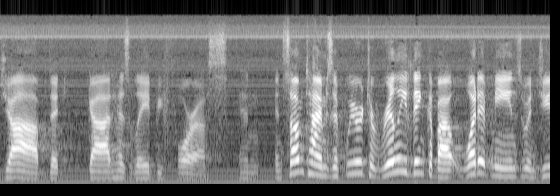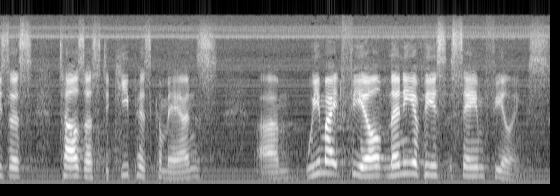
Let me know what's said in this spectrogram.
job that God has laid before us. And, and sometimes, if we were to really think about what it means when Jesus tells us to keep his commands, um, we might feel many of these same feelings.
